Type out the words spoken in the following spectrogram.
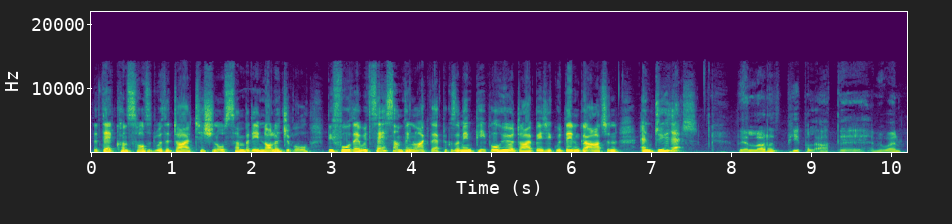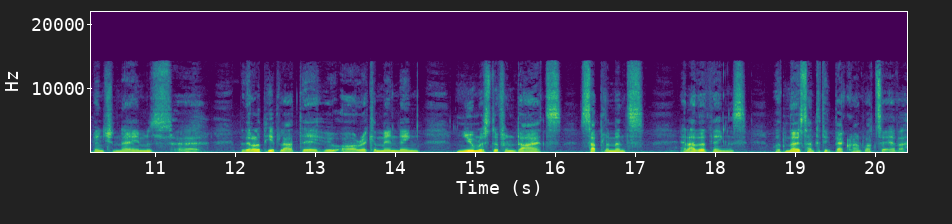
that they'd consulted with a dietitian or somebody knowledgeable before they would say something like that. Because, I mean, people who are diabetic would then go out and, and do that. There are a lot of people out there, and we won't mention names, uh, but there are a lot of people out there who are recommending numerous different diets, supplements, and other things with no scientific background whatsoever.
